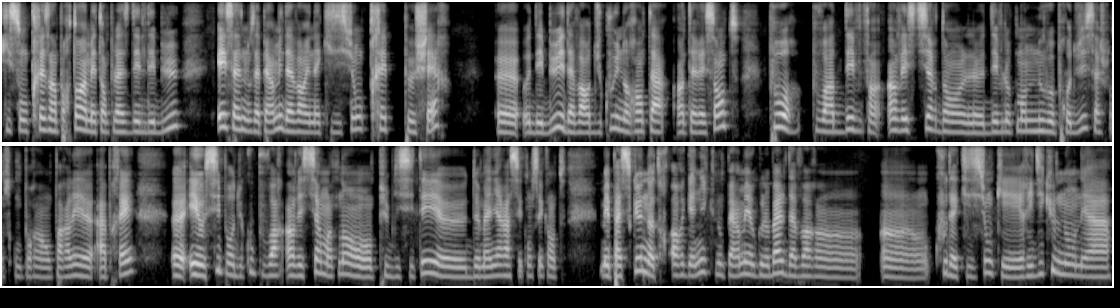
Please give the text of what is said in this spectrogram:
qui sont très importants à mettre en place dès le début et ça nous a permis d'avoir une acquisition très peu chère au début et d'avoir du coup une renta intéressante pour pouvoir investir dans le développement de nouveaux produits. Ça je pense qu'on pourra en parler après et aussi pour du coup pouvoir investir maintenant en publicité de manière assez conséquente. Mais parce que notre organique nous permet au global d'avoir un, coût d'acquisition qui est ridicule. Nous, on est à,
